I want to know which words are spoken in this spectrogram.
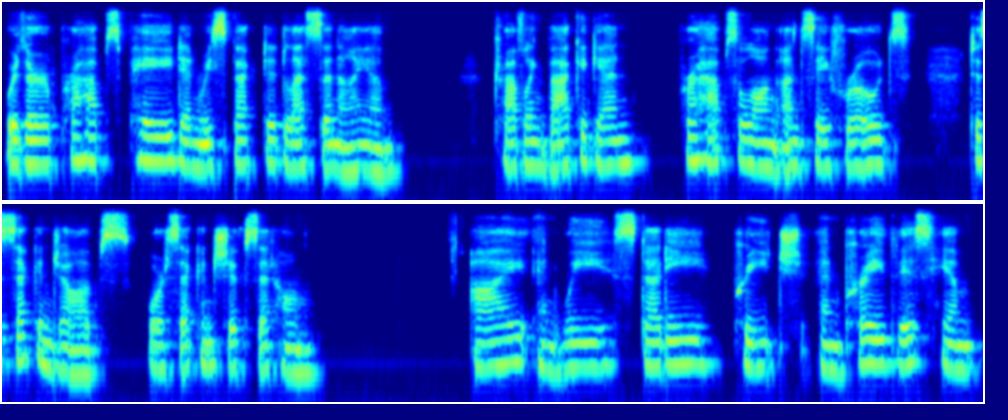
where they're perhaps paid and respected less than I am, traveling back again, perhaps along unsafe roads to second jobs or second shifts at home. I and we study, preach, and pray this hymn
